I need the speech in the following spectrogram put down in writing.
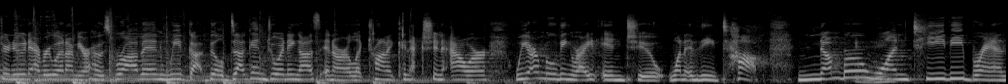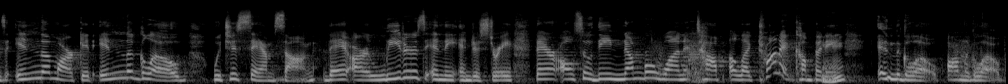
afternoon, everyone. I'm your host, Robin. We've got Bill Duggan joining us in our Electronic Connection Hour. We are moving right into one of the top number mm -hmm. one TV brands in the market, in the globe, which is Samsung. They are leaders in the industry. They are also the number one top electronic company mm -hmm in the globe, on the globe.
